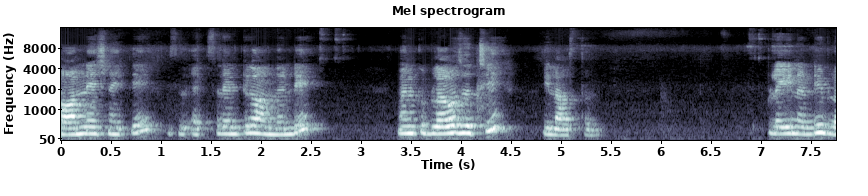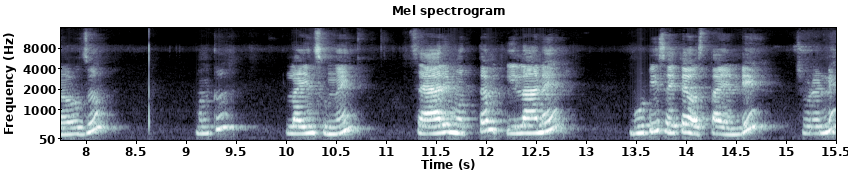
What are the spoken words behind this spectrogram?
కాంబినేషన్ అయితే అసలు ఎక్సలెంట్గా ఉందండి. మనకు బ్లౌజ్ వచ్చి ఇలా వస్తుంది. ప్లెయిన్ అండి బ్లౌజు. మనకు లైన్స్ ఉన్నాయి. శారీ మొత్తం ఇలానే బూటీస్ అయితే వస్తాయండి. చూడండి.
